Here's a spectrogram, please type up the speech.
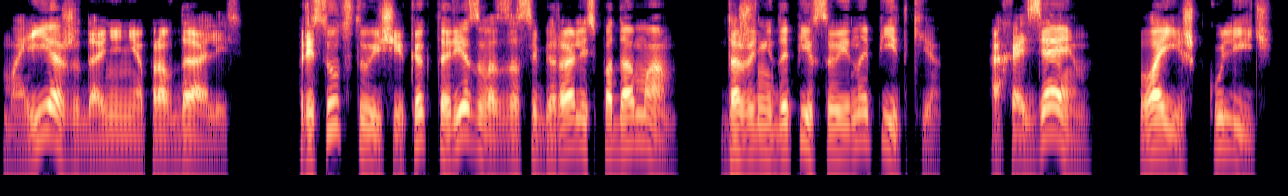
Мои ожидания не оправдались. Присутствующие как-то резво засобирались по домам, даже не допив свои напитки, а хозяин, Лаиш Кулич,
